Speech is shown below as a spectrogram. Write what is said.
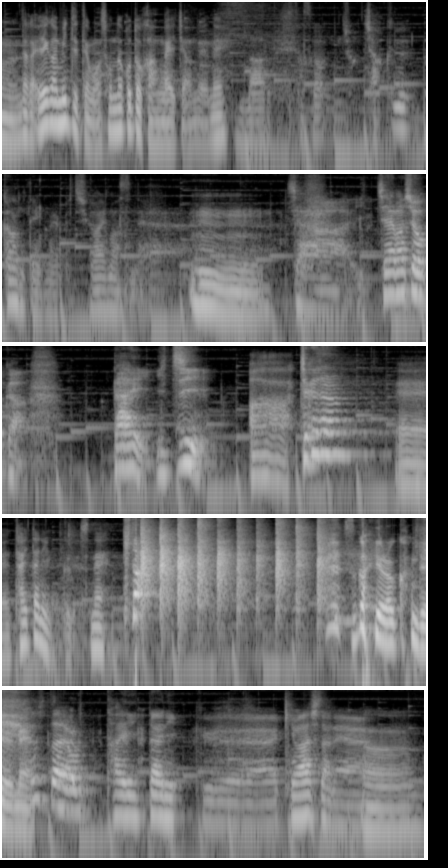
るうん、だから映画見ててもそんなことを考えちゃうんだよね。ほどなるほど。さすが。着眼点がやっぱ違いますね。うんうん、じゃあいっちゃいましょうか。第1位。ああ、じゃかじゃん。えータイタニックですね。きた！すごい喜んでるそね。したら俺タイタニック来ましたね、うん、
